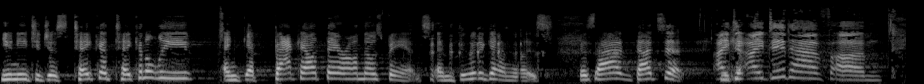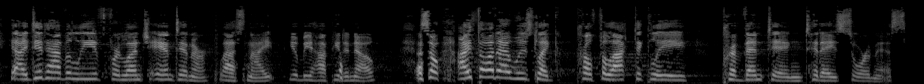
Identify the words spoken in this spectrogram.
You need to just take a, taking a leave and get back out there on those bands and do it again, Liz. Because that, that's it. I, di- I did have um, yeah I did have a leave for lunch and dinner last night. You'll be happy to know. So I thought I was like prophylactically preventing today's soreness,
